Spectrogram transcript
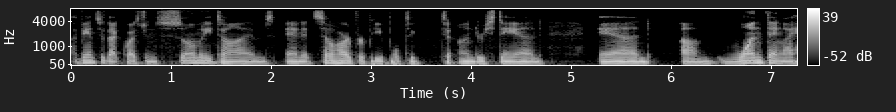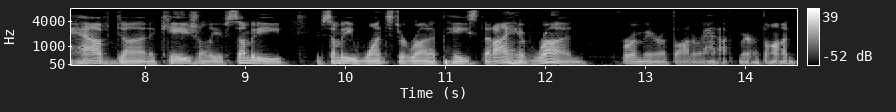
I've answered that question so many times and it's so hard for people to to understand and um, one thing I have done occasionally, if somebody if somebody wants to run a pace that I have run for a marathon or a half marathon,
